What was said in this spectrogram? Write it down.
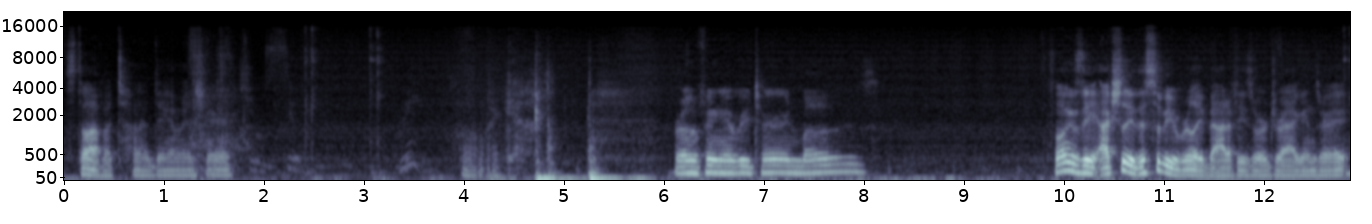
Still have a ton of damage here. Oh my god. Roping every turn, boys. As long as the actually this would be really bad if these were dragons, right?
